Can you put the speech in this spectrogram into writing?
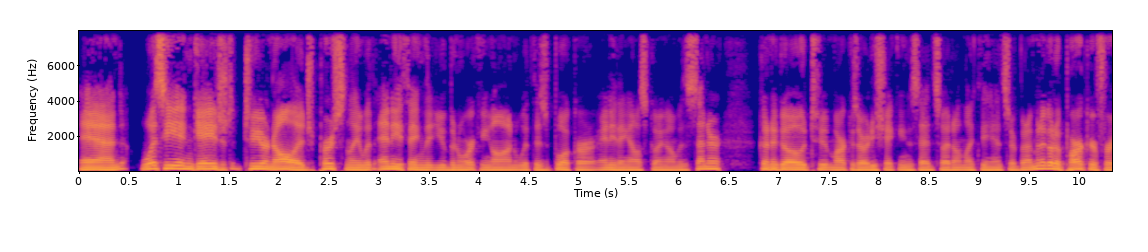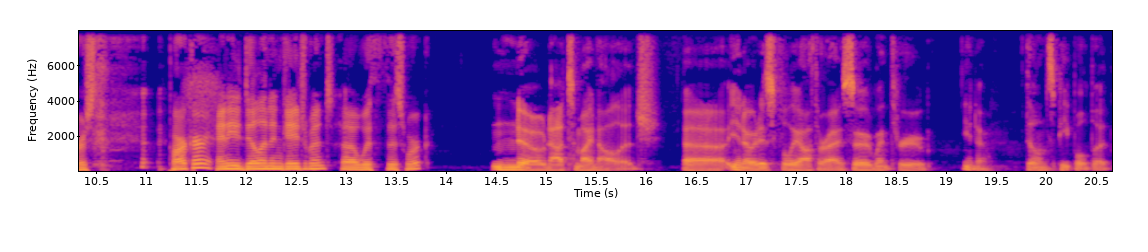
And was he engaged, to your knowledge, personally, with anything that you've been working on with this book or anything else going on with the center? Going to go to Mark is already shaking his head, so I don't like the answer, but I'm going to go to Parker first. Parker, any Dylan engagement uh, with this work? No, not to my knowledge. Uh, you know, it is fully authorized, so it went through, you know, Dylan's people, but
